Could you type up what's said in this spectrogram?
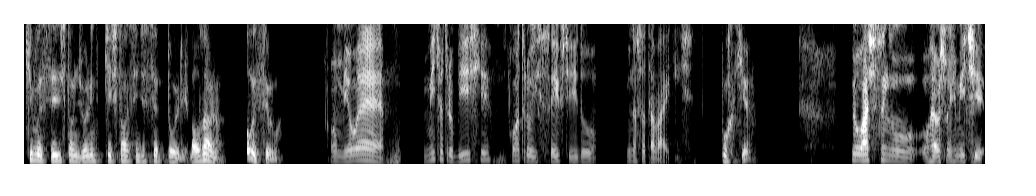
que vocês estão de olho em questão assim de setores. Balzano, qual o seu? O meu é Mitchell Trubisky contra os safeties do Minnesota Vikings. Por quê? Eu acho assim, o, o Harrison Smith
